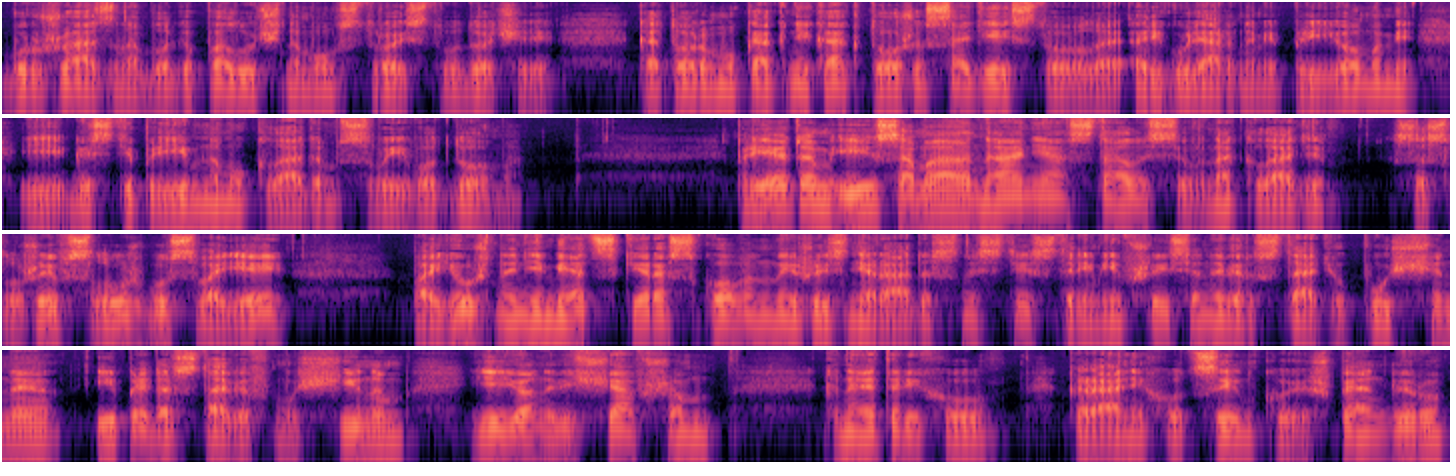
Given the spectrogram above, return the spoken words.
буржуазно-благополучному устройству дочери, которому как-никак тоже содействовала регулярными приемами и гостеприимным укладом своего дома. При этом и сама она не осталась в накладе, сослужив службу своей по-южно-немецки раскованной жизнерадостности, стремившейся наверстать упущенное и предоставив мужчинам, ее навещавшим, Кнетериху, Краниху, Цинку и Шпенглеру,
